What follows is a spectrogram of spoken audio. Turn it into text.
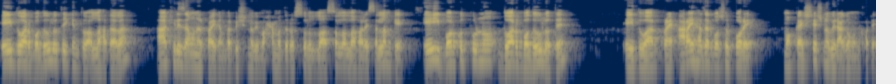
এই দোয়ার বদৌলতেই কিন্তু আল্লাহ তালা আখিরি জামানার পায়গাম্বার বিশ্বনবী মোহাম্মদ রসুল্লাহ সাল্লাহ আলাই সাল্লামকে এই বরকতপূর্ণ দোয়ার বদৌলতে এই দোয়ার প্রায় আড়াই হাজার বছর পরে মক্কায় শেষ নবীর আগমন ঘটে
